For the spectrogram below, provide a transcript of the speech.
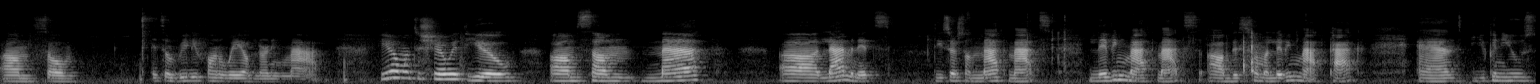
Um, so it's a really fun way of learning math. Here I want to share with you um, some math uh, laminates. These are some math mats, living math mats. Um, this is from a living math pack and you can use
